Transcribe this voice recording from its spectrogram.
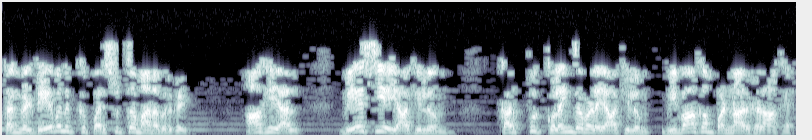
தங்கள் தேவனுக்கு பரிசுத்தமானவர்கள். ஆகையால் வேசியையாகிலும் கற்பு குலைந்தவளையாகிலும் விவாகம் பண்ணார்களாக.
